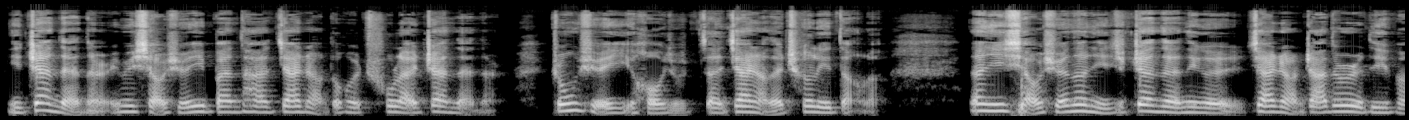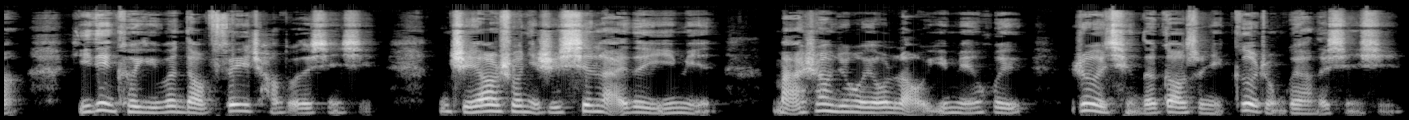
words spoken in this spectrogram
你站在那儿，因为小学一般他家长都会出来站在那儿。中学以后就在家长在车里等了，那你小学呢？你就站在那个家长扎堆的地方，一定可以问到非常多的信息。你只要说你是新来的移民，马上就会有老移民会热情的告诉你各种各样的信息。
